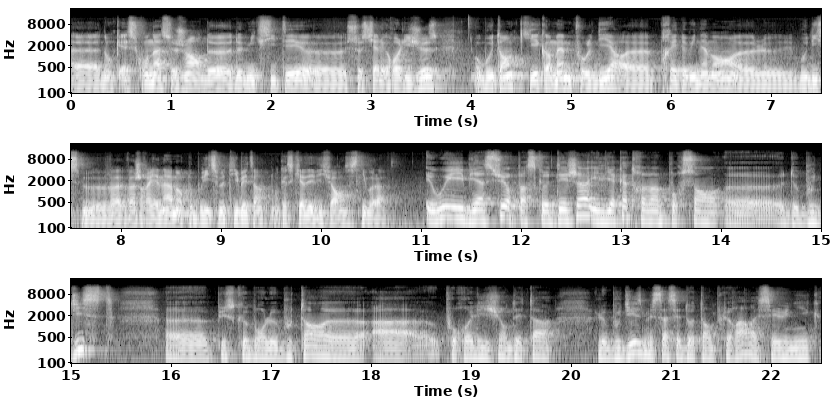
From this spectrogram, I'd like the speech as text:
donc est-ce qu'on a ce genre de, mixité euh, sociale et religieuse au Bhoutan, qui est quand même, pour le dire, euh, prédominamment euh, le bouddhisme Vajrayana, donc le bouddhisme tibétain. Donc est-ce qu'il y a des différences à ce niveau-là? Et Oui, bien sûr, parce que déjà, il y a 80% de bouddhistes, puisque bon, le Bhoutan a pour religion d'État le bouddhisme, et ça c'est d'autant plus rare, et c'est unique,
